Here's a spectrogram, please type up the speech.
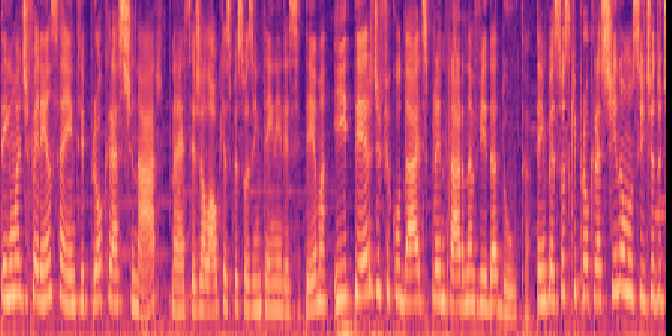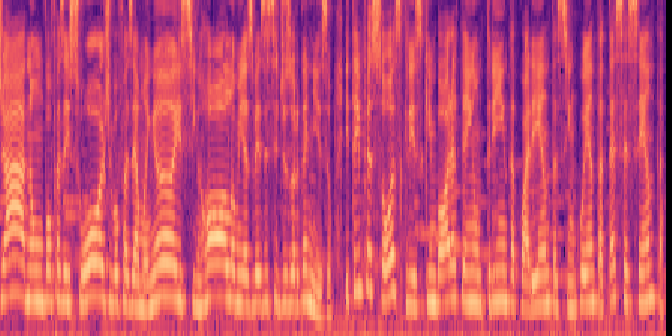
Tem uma diferença entre procrastinar, né, seja lá o que as pessoas entendem desse tema, e ter dificuldades para entrar na vida adulta adulta. Tem pessoas que procrastinam no sentido de, ah, não vou fazer isso hoje, vou fazer amanhã, e se enrolam e às vezes se desorganizam. E tem pessoas, Cris, que embora tenham 30, 40, 50, até 60,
